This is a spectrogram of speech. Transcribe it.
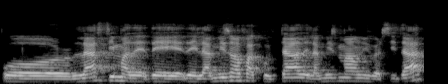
por lástima de, la misma facultad, de la misma universidad,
